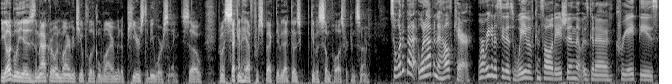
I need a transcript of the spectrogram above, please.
The ugly is the macro environment, geopolitical environment appears to be worsening. So, from a second half perspective, that does give us some pause for concern. So what about what happened to healthcare? Weren't we going to see this wave of consolidation that was going to create these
